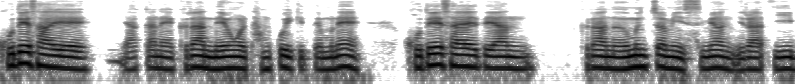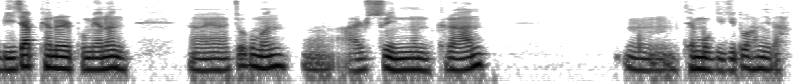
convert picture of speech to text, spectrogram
고대사의 약간의 그러한 내용을 담고 있기 때문에 고대사에 대한 그러한 의문점이 있으면 이 미자편을 보면은 어, 조금은 어, 알수 있는 그러한 음, 대목이기도 합니다.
